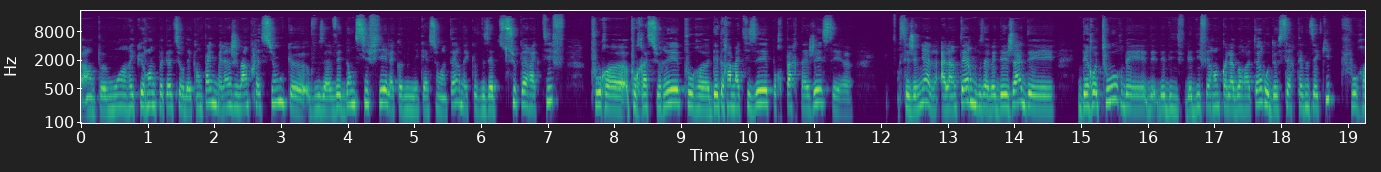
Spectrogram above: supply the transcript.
un peu moins récurrente peut-être sur des campagnes, mais là j'ai l'impression que vous avez densifié la communication interne et que vous êtes super actif pour euh, pour rassurer, pour euh, dédramatiser, pour partager. C'est c'est génial. À l'interne, vous avez déjà des des retours des, des, des, différents collaborateurs ou de certaines équipes pour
